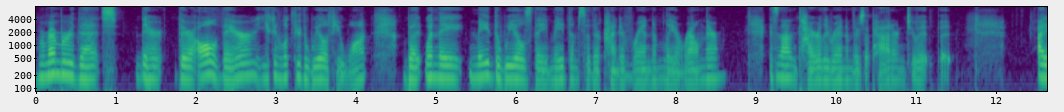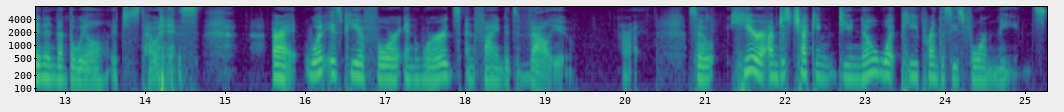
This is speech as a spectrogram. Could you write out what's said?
Remember that they're they're all there. You can look through the wheel if you want, but when they made the wheels, they made them so they're kind of randomly around there. It's not entirely random. There's a pattern to it, but I didn't invent the wheel. It's just how it is. All right, what is P of 4 in words and find its value? All right, so here I'm just checking, do you know what P parentheses 4 means,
